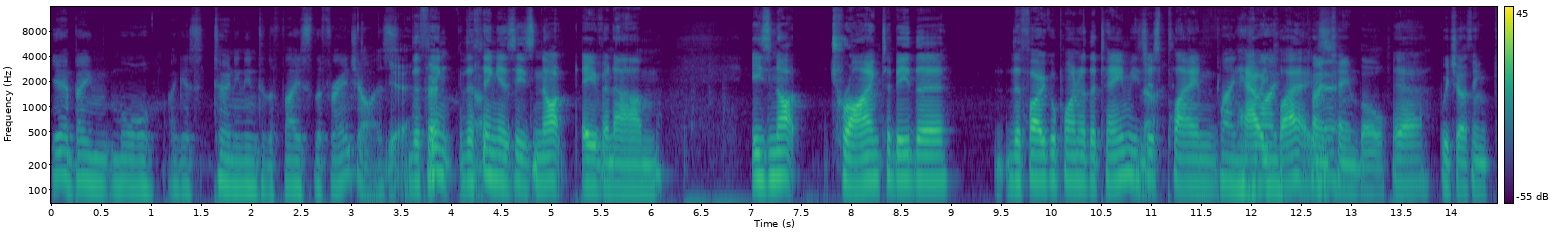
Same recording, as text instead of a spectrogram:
yeah, being more I guess turning into the face of the franchise. Yeah. The thing, the oh. thing is, he's not even um, he's not trying to be the the focal point of the team. He's No. just playing, Playing how his he way. plays. Playing Yeah. team ball. Yeah, which I think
